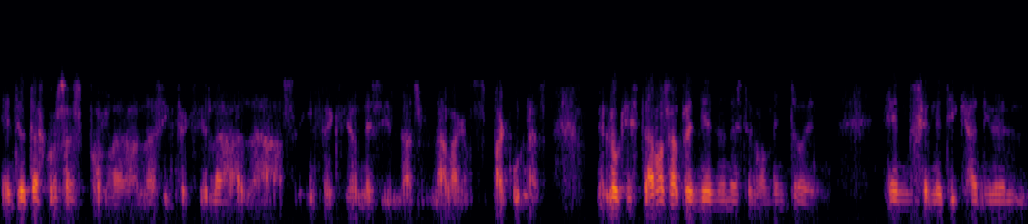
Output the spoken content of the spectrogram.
entre otras cosas, por las, infecciones, las infecciones y las, las, vacunas. Lo que estamos aprendiendo en este momento en, en genética a nivel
